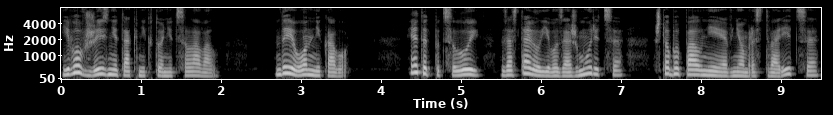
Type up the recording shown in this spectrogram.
Его в жизни так никто не целовал. Да и он никого. Этот поцелуй заставил его зажмуриться, чтобы полнее в нем раствориться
